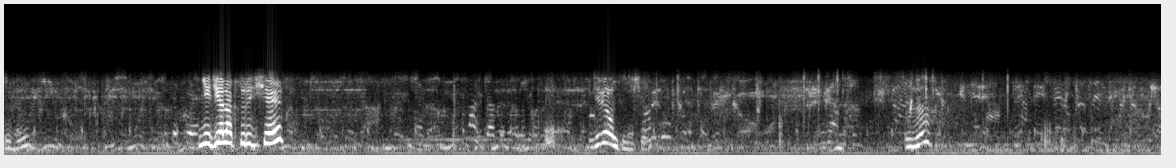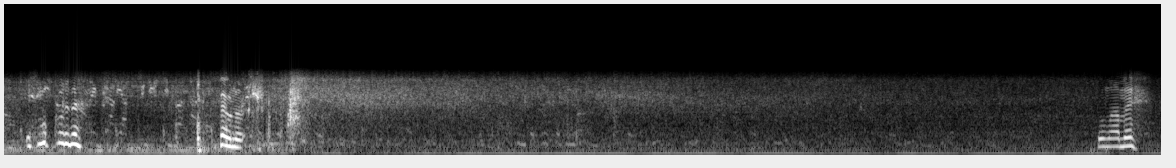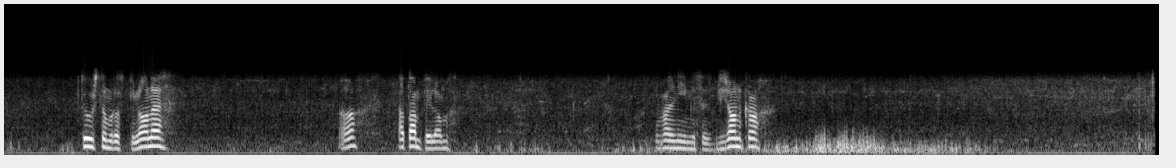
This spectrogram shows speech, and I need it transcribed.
Mhm. Niedziela, który dzisiaj jest? Dziewiąty dzisiaj. Mhm. I smuk kurde. Pełno. Tu mamy. Tu już są rozpylone. O, a tam pylą. Walnijmy sobie zbliżonko.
